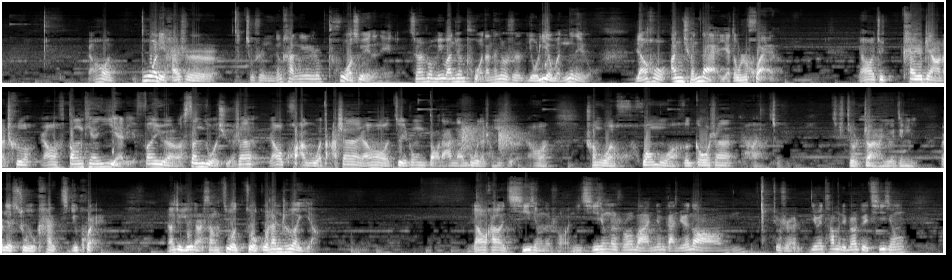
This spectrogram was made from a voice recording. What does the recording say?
然后玻璃还是就是你能看那个是破碎的那个，虽然说没完全破，但它就是有裂纹的那种。然后安全带也都是坏的，然后就开着这样的车，然后当天夜里翻越了三座雪山，然后跨过大山，然后最终到达南部的城市，然后穿过荒漠和高山，哎呀，就是就是这样一个经历，而且速度开的极快，然后就有点像坐坐过山车一样。然后还有骑行的时候，你骑行的时候吧，你就感觉到，就是因为他们这边对骑行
